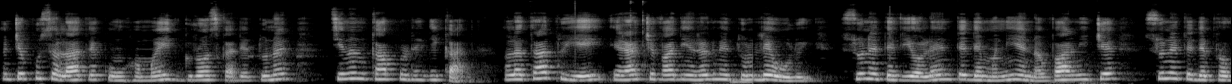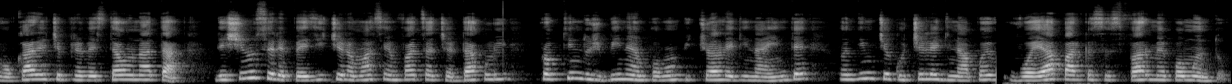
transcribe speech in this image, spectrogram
începu să latre cu un hămăit gros ca de tunet, ținând capul ridicat. În lătratul ei era ceva din răgnetul leului, sunete violente de mânie năvalnice, sunete de provocare ce prevesteau un atac, deși nu se repezi, ci rămase în fața cerdacului, proptindu-și bine în pământ picioarele dinainte, în timp ce cu cele dinapoi voia parcă să sfarme pământul.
